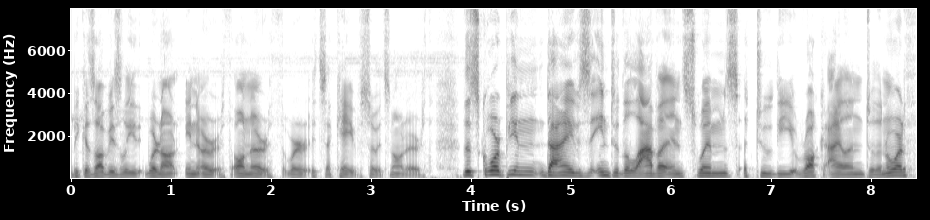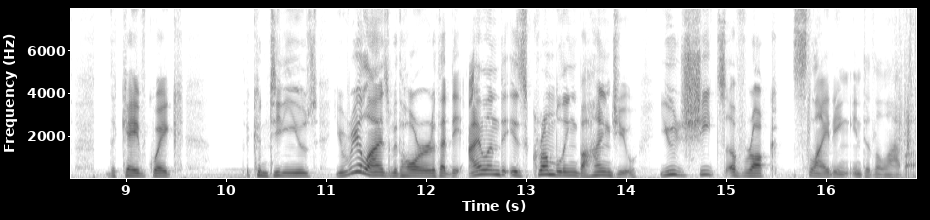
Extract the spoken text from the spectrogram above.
Because obviously we're not in Earth, on Earth, where it's a cave, so it's not Earth. The scorpion dives into the lava and swims to the rock island to the north. The cave quake continues. You realize with horror that the island is crumbling behind you, huge sheets of rock sliding into the lava.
